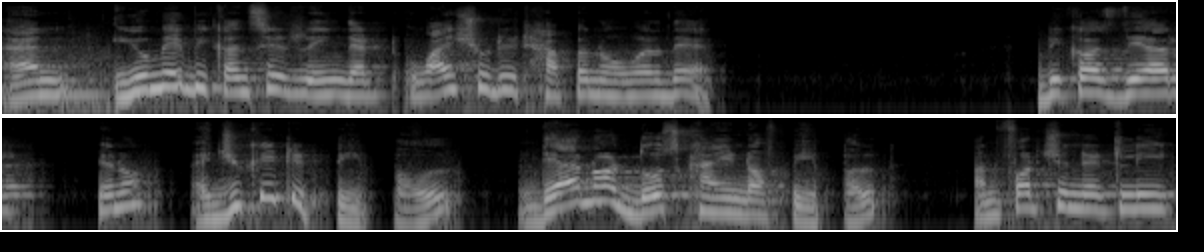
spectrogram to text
And you may be considering that why should it happen over there? Because they are, you know, educated people they are not those kind of people. Unfortunately,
